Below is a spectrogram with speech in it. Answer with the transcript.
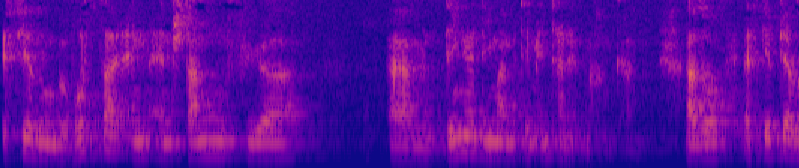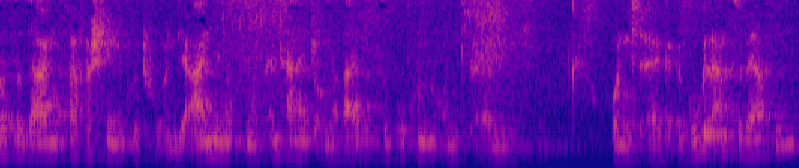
ist hier so ein Bewusstsein en- entstanden für ähm, Dinge, die man mit dem Internet machen kann. Also es gibt ja sozusagen zwei verschiedene Kulturen. Die einen, die nutzen das Internet, um eine Reise zu buchen und, ähm, und äh, Google anzuwerfen.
